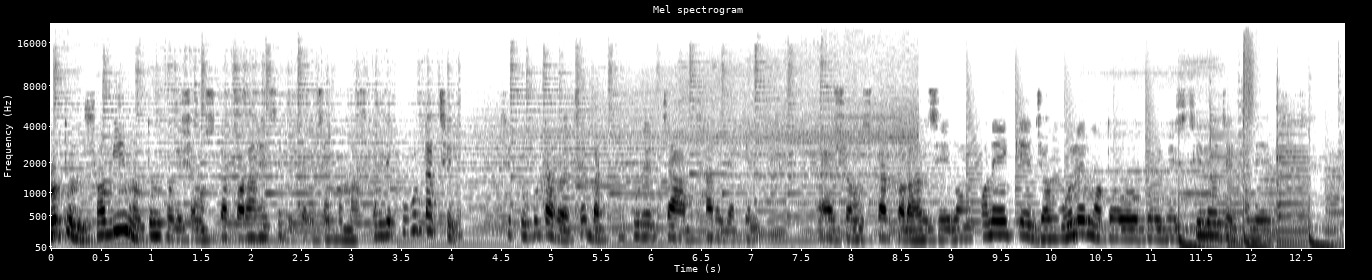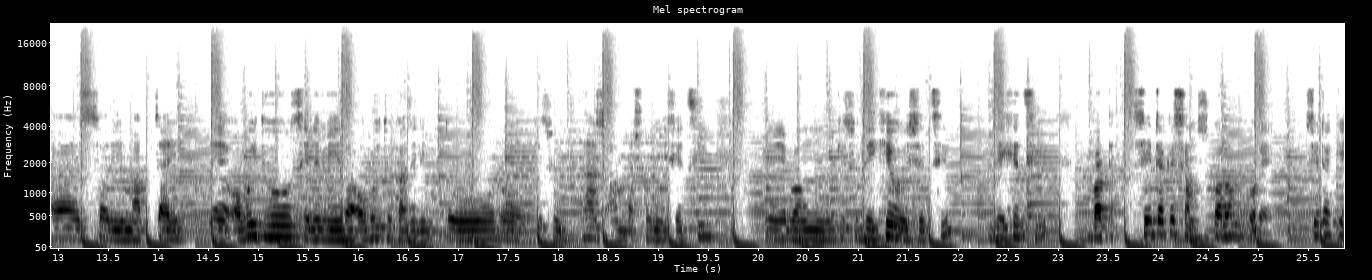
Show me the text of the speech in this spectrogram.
নতুন, সবই নতুন করে সংস্কার করা হয়েছে পাচ্ছি আমরা মাঝখানে যে পুকুরটা ছিল, সেই পুকুরটা রয়েছে বাট পুকুরের চার ধারে দেখেন সংস্কার করা হয়েছে এবং অনেক জঙ্গলের মতো পরিবেশ ছিল যেখানে সরি মাপ চাই। অবৈধ ছেলে মেয়েরা অবৈধ কাজে লিপ্ত কিছু ইতিহাস আমরা শুনে এসেছি এবং কিছু দেখেও এসেছি, দেখেছি। বাট সেটাকে সংস্করণ করে, সেটাকে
